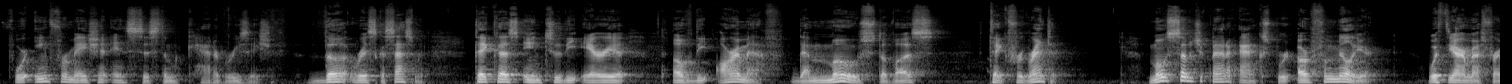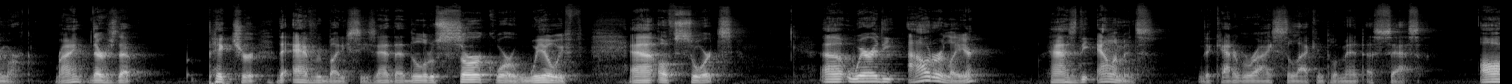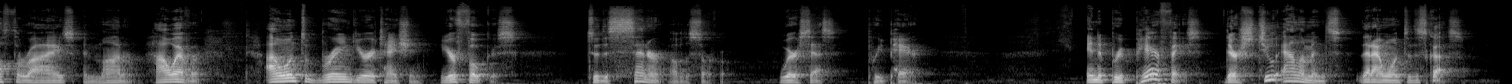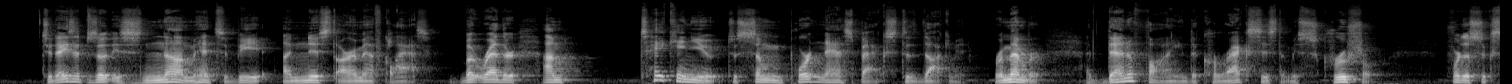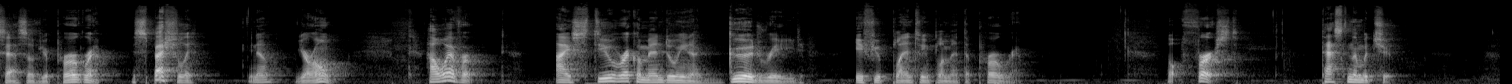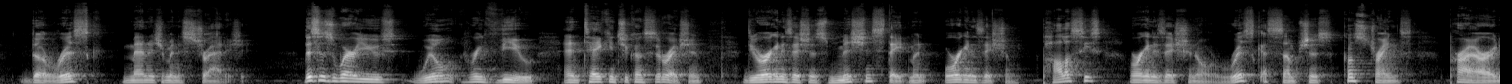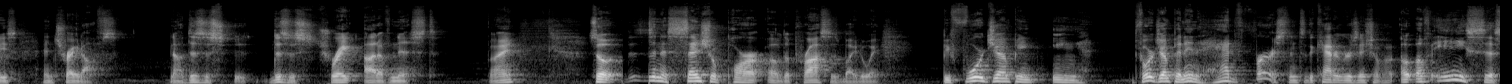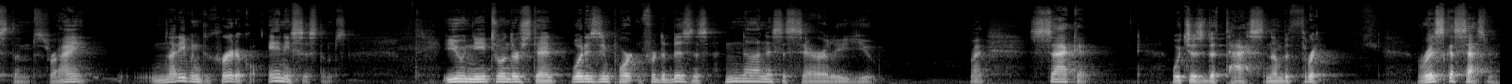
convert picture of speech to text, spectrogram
for information and system categorization. The risk assessment take us into the area of the RMF that most of us take for granted. Most subject matter experts are familiar with the RMF framework, right? There's that picture that everybody sees, that little circle or wheel uh, of sorts uh, where the outer layer has the elements the categorize, select, implement, assess, authorize, and monitor. However, I want to bring your attention, your focus, to the center of the circle where it says prepare. In the prepare phase, there's two elements that I want to discuss. Today's episode is not meant to be a NIST RMF class, but rather I'm taking you to some important aspects to the document. Remember, identifying the correct system is crucial for the success of your program, especially, you know, your own. However, I still recommend doing a good read if you plan to implement the program. Well, first, task number two the risk management strategy. This is where you will review and take into consideration the organization's mission statement, organizational policies, organizational risk assumptions, constraints, priorities, and trade-offs. Now, this is this is straight out of NIST, right? So this is an essential part of the process, by the way. Before jumping in, before jumping in head first into the categorization of, of any systems, right? Not even critical, any systems. You need to understand what is important for the business, not necessarily you. Right? Second, which is the task number three risk assessment.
